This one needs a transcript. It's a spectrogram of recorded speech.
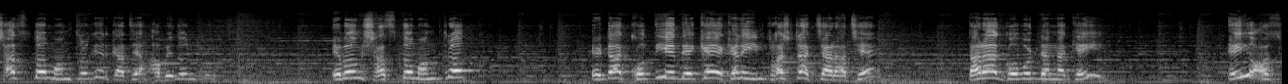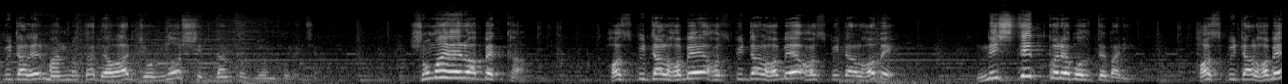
স্বাস্থ্য মন্ত্রকের কাছে আবেদন করেছে। এবং স্বাস্থ্য মন্ত্রক এটা খতিয়ে দেখে এখানে ইনফ্রাস্ট্রাকচার আছে, তারা গোবরডাঙ্গাকেই এই হসপিটালের মান্যতা দেওয়ার জন্য সিদ্ধান্ত গ্রহণ করেছে। সময়ের অপেক্ষা। হসপিটাল হবে হসপিটাল হবে হসপিটাল হবে। নিশ্চিত করে বলতে পারি, হসপিটাল হবে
